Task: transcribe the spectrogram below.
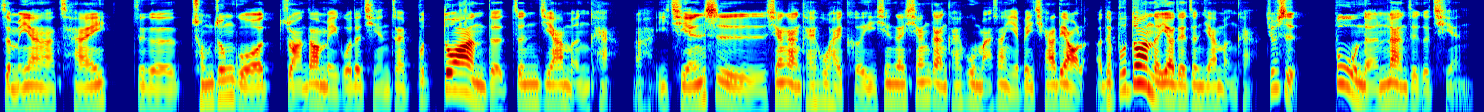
怎么样啊？才。这个从中国转到美国的钱在不断的增加门槛啊！以前是香港开户还可以，现在香港开户马上也被掐掉了啊！在不断的要在增加门槛，就是不能让这个钱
